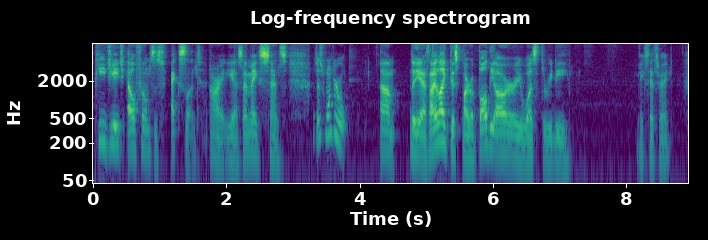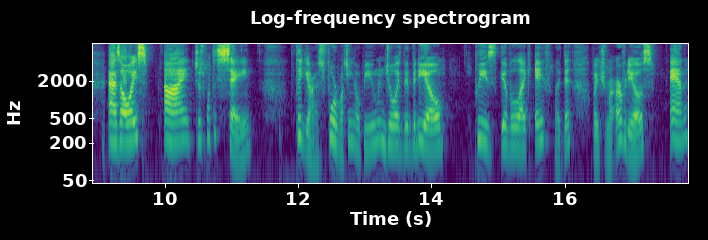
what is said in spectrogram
PGHL films is excellent. Alright, yes, that makes sense. I just wonder um yes, I like this part, but Baldi already was 3D. Makes sense, right? As always, I just want to say thank you guys for watching. I Hope you enjoyed the video. Please give a like if you liked it. Make sure my other videos and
